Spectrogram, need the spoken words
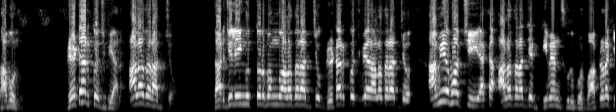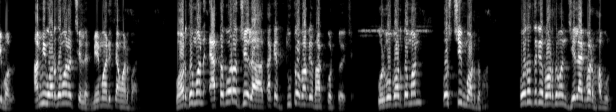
ভাবুন, গ্রেটার কোচবিহার আলাদা রাজ্য, দার্জিলিং, উত্তরবঙ্গ আলাদা রাজ্য, গ্রেটার কোচবিহার আলাদা রাজ্য, আমিও ভাবছি একটা আলাদা রাজ্যের ডিমান্ড শুরু করব। আপনারা কি বলেন? আমি বর্ধমানের ছেলে, মেমারিতে আমার বাড়ি। বর্ধমান এত বড় জেলা, তাকে দুটো ভাগে ভাগ করতে হয়েছে। পূর্ব বর্ধমান, পশ্চিম বর্ধমান। কোথা থেকে বর্ধমান জেলা একবার ভাবুন।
